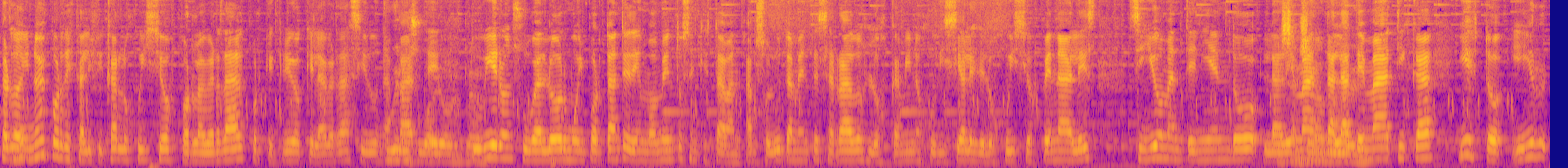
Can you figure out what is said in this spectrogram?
Perdón, y no es por descalificar los juicios por la verdad, porque creo que la verdad ha sido una parte, tuvieron su valor muy importante de momentos en que estaban absolutamente cerrados los caminos judiciales de los juicios penales, siguió manteniendo la demanda, la temática, y esto, ir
